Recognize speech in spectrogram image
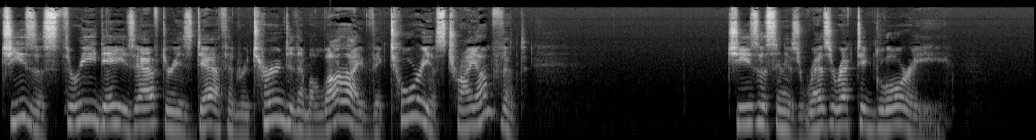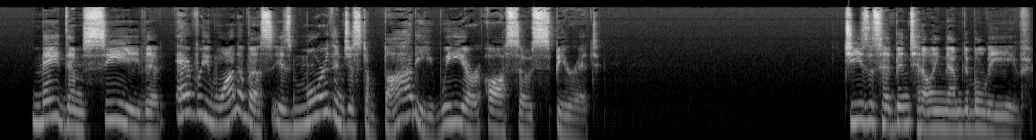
Jesus, three days after his death, had returned to them alive, victorious, triumphant. Jesus, in his resurrected glory, made them see that every one of us is more than just a body, we are also spirit. Jesus had been telling them to believe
